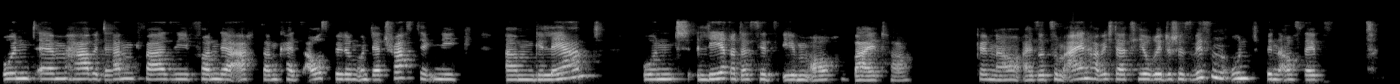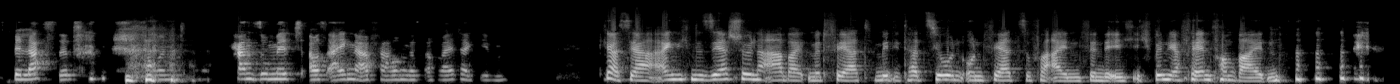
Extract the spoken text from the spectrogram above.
und ähm, habe dann quasi von der Achtsamkeitsausbildung und der Trust-Technik ähm, gelernt und lehre das jetzt eben auch weiter. Genau, also zum einen habe ich da theoretisches Wissen und bin auch selbst belastet und kann somit aus eigener Erfahrung das auch weitergeben. Ja, ist ja eigentlich eine sehr schöne Arbeit mit Pferd, Meditation und Pferd zu vereinen, finde ich. Ich bin ja Fan von beiden.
